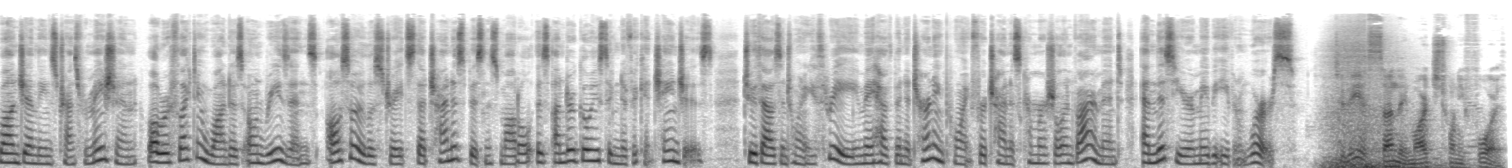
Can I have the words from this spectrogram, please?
Wang Jianlin's transformation, while reflecting Wanda's own reasons, also illustrates that China's business model is undergoing significant changes. 2023 may have been a turning point for China's commercial environment, and this year may be even worse. Today is Sunday, March 24th.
